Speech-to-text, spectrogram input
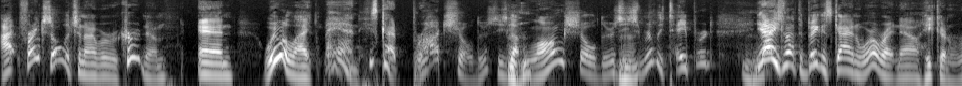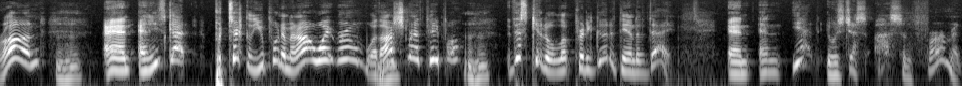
I, Frank Solich and I were recruiting him, and we were like, man, he's got broad shoulders, he's got Mm-hmm. long shoulders, he's really tapered. Yeah, he's not the biggest guy in the world right now. He can run, Mm-hmm. and and he's got particularly you put him in our weight room with Mm-hmm. our strength people, this kid will look pretty good at the end of the day. And and yet it was just us and Furman.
